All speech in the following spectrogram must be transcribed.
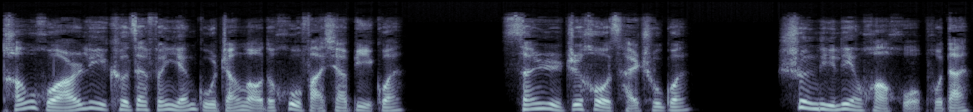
唐火儿立刻在焚炎谷长老的护法下闭关，三日之后才出关。顺利炼化火蒲丹，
